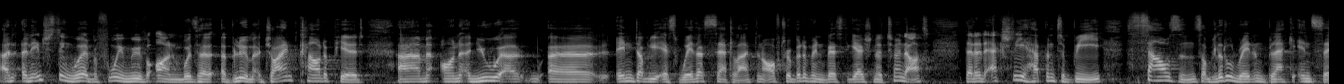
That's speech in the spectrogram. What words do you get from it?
An, an interesting word before we move on with a, a bloom. A giant cloud appeared um, on a new uh, uh, NWS weather satellite, and after a bit of investigation, it turned out that it actually happened to be thousands of little red and black insects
